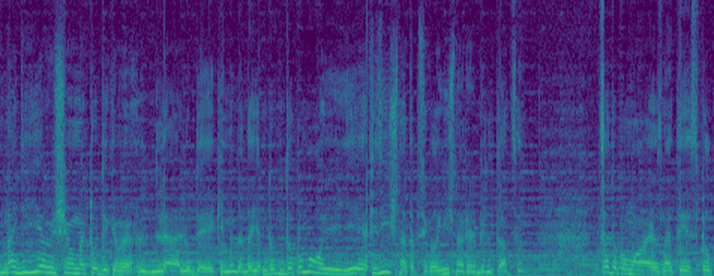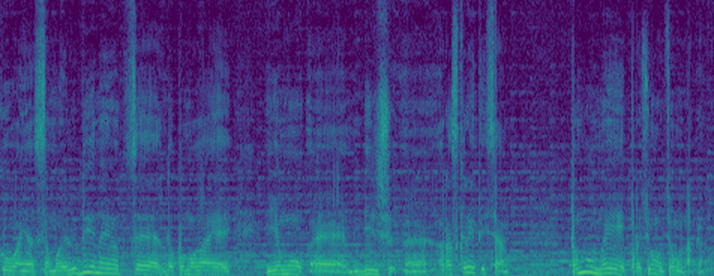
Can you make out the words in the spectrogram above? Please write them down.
Найдієвішими методиками для людей, які ми надаємо допомогу, є фізична та психологічна реабілітація. Це допомагає знайти спілкування з самою людиною, це допомагає йому е, більш е, розкритися. Тому ми працюємо в цьому напрямку.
